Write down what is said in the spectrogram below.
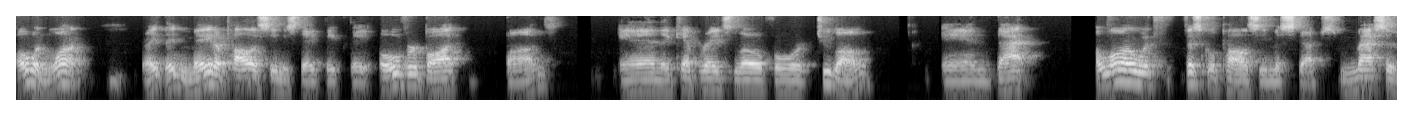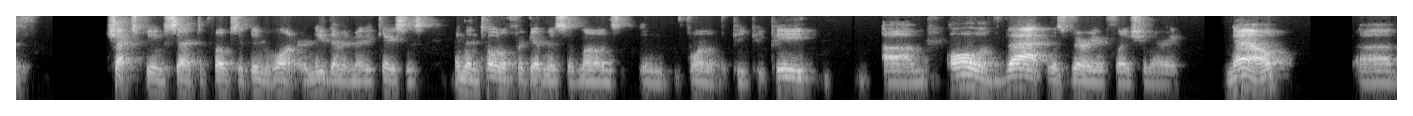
0 and 1, right? They made a policy mistake. They, they overbought bonds and they kept rates low for too long. And that, along with fiscal policy missteps, massive checks being sent to folks that didn't want or need them in many cases, and then total forgiveness of loans in the form of the PPP. Um, all of that was very inflationary. Now, uh,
